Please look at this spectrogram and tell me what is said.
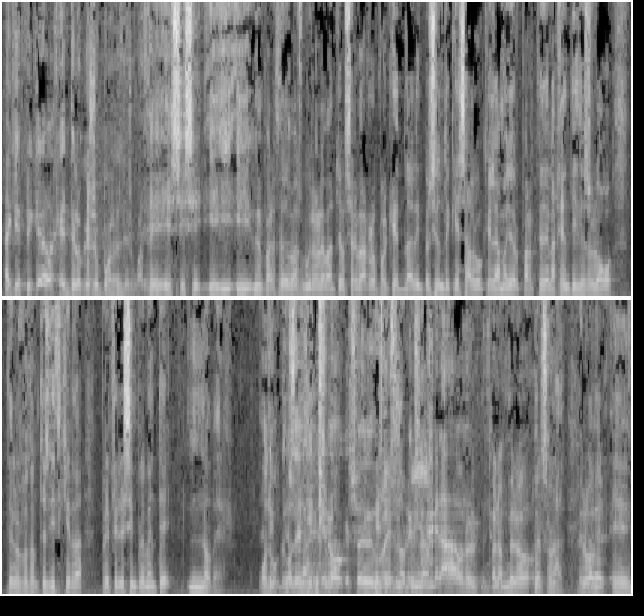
Hay que explicar a la gente lo que supone el desguace. Eh, eh, sí, sí, y, y- y me parece además muy relevante observarlo porque da la impresión de que es algo que la mayor parte de la gente y desde luego de los votantes de izquierda prefiere simplemente no ver. O no- Es o decir es que no, que soy- esta es un exagerado, no- Bueno, pero- personal. pero- a ver, eh,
